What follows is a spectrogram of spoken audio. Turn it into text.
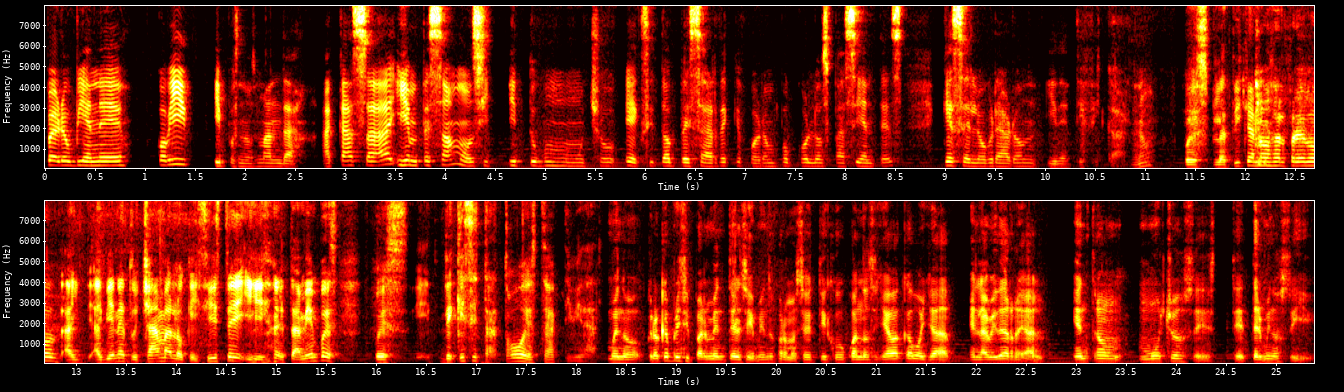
Pero viene COVID y pues nos manda a casa y empezamos y, y tuvo mucho éxito a pesar de que fueron pocos los pacientes que se lograron identificar, ¿no? Pues platícanos, Alfredo, ahí, ahí viene tu chamba, lo que hiciste y también pues, pues, ¿de qué se trató esta actividad? Bueno, creo que principalmente el seguimiento farmacéutico, cuando se lleva a cabo ya en la vida real, entran muchos este, términos y,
